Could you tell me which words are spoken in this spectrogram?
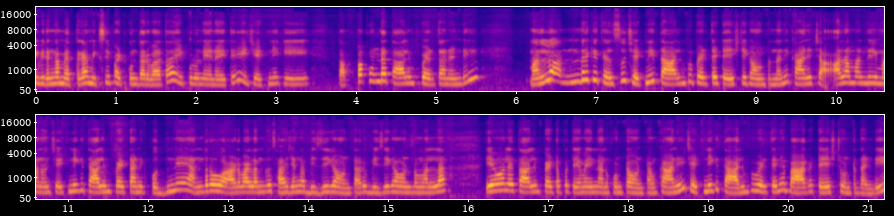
ఈ విధంగా మెత్తగా మిక్సీ పట్టుకున్న తర్వాత ఇప్పుడు నేనైతే ఈ చట్నీకి తప్పకుండా తాలింపు పెడతానండి. మనలో అందరికీ తెలుసు చట్నీ తాలింపు పెడితే టేస్టీగా ఉంటుందని. కానీ చాలామంది మనం చట్నీకి తాలింపు పెట్టడానికి పొద్దున్నే అందరూ ఆడవాళ్ళందరూ సహజంగా బిజీగా ఉంటారు. బిజీగా ఉండటం వల్ల ఏమో లేదు తాలింపు పెట్టకపోతే ఏమైంది అనుకుంటూ ఉంటాం. కానీ చట్నీకి తాలింపు పెడితేనే బాగా టేస్ట్ ఉంటుందండి.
